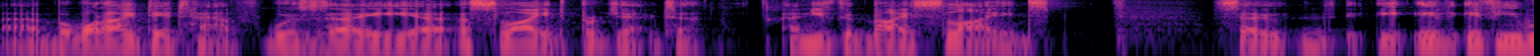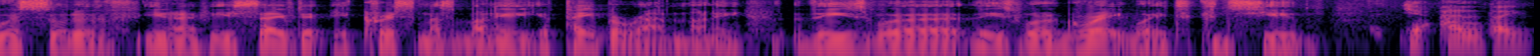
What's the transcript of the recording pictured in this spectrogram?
Uh, but what I did have was a uh, a slide projector, and you could buy slides so if, if you were sort of, you know, you saved up your Christmas money, your paper round money, these were these were a great way to consume. Yeah, and they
